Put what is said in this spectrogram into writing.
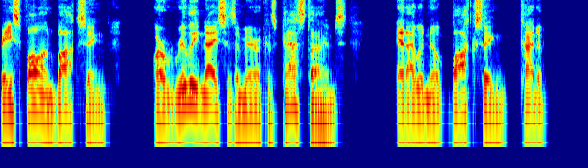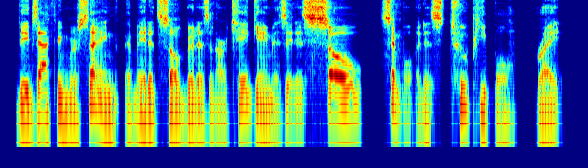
baseball and boxing are really nice as America's pastimes. And I would note boxing kind of the exact thing we're saying that made it so good as an arcade game is it is so simple. It is two people, right?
